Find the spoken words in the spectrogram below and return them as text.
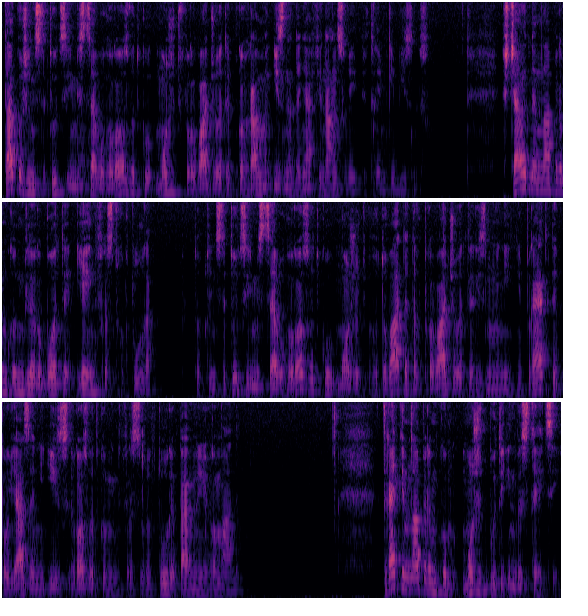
Також інституції місцевого розвитку можуть впроваджувати програми із надання фінансової підтримки бізнесу. Ще одним напрямком для роботи є інфраструктура. Тобто інституції місцевого розвитку можуть готувати та впроваджувати різноманітні проекти, пов'язані із розвитком інфраструктури певної громади. Третім напрямком можуть бути інвестиції.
